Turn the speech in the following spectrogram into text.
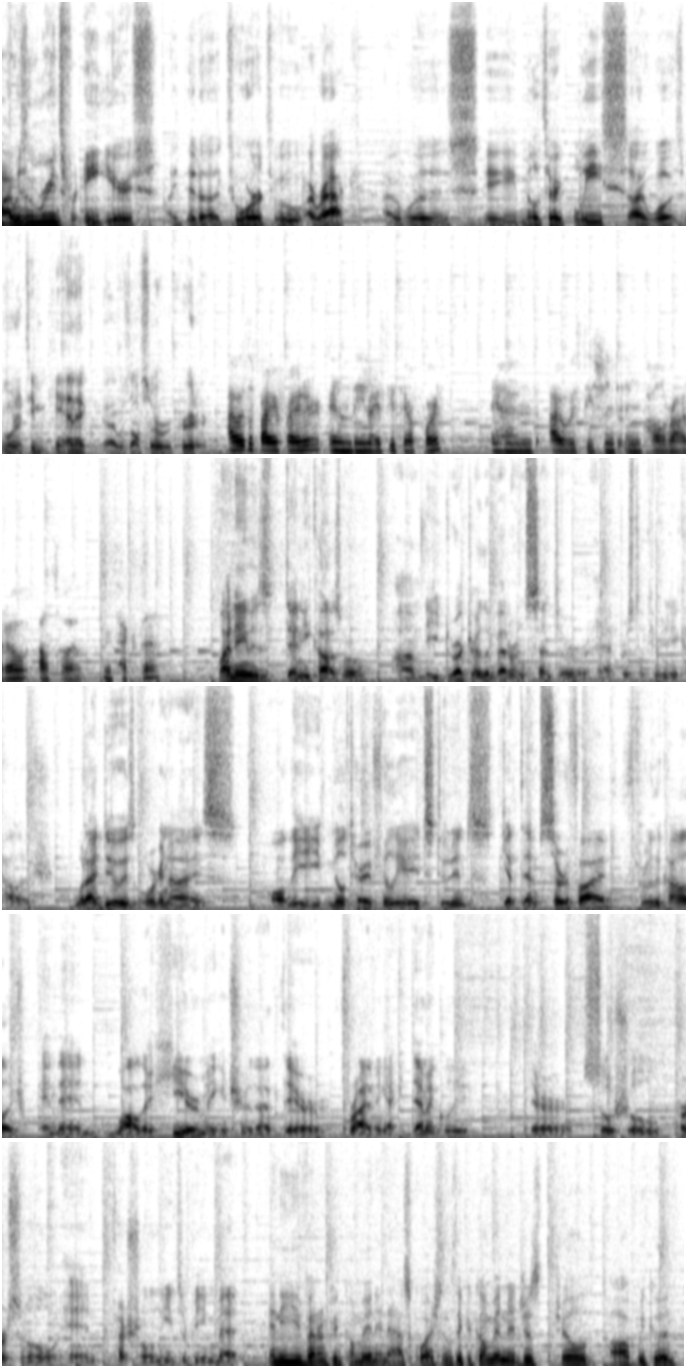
I was in the Marines for eight years. I did a tour to Iraq. I was a military police. I was a motor team mechanic. I was also a recruiter. I was a firefighter in the United States Air Force, and I was stationed in Colorado, also in Texas. My name is Denny Cosmo. I'm the director of the Veterans Center at Bristol Community College. What I do is organize all the military affiliated students, get them certified through the college, and then while they're here, making sure that they're thriving academically, their social, personal, and professional needs are being met. Any veteran could come in and ask questions. They could come in and just chill, talk. We could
